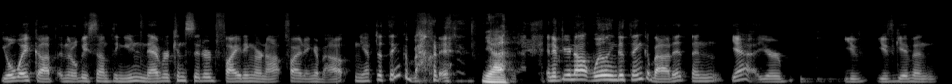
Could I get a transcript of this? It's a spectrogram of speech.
You'll wake up and there'll be something you never considered fighting or not fighting about, and you have to think about it. Yeah. and if you're not willing to think about it, then yeah, you're you've you've given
